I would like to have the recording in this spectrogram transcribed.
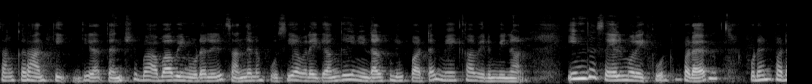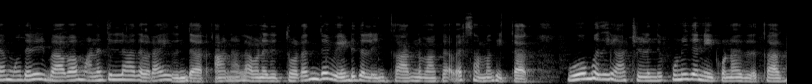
சங்கராந்தி தினத்தன்று பாபாவின் உடலில் சந்தனம் பூசி அவரை கங்கை நீண்டால் குளிப்பாட்ட மேக்கா விரும்பினான் இந்த செயல்முறைக்கு உட்பட உடன்பட முதலில் பாபா மனதில்லாதவராய் இருந்தார். ஆனால் அவனது தொடர்ந்த வேண்டுதலின் காரணமாக அவர் சம்மதித்தார். கோமதி ஆற்றிலிருந்து புனித நீர் கொண்டதற்காக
